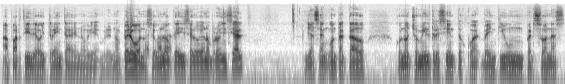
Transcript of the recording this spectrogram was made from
a partir de hoy 30 de noviembre. ¿no? Pero bueno, según lo que dice el gobierno provincial, ya se han contactado con 8.321 personas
